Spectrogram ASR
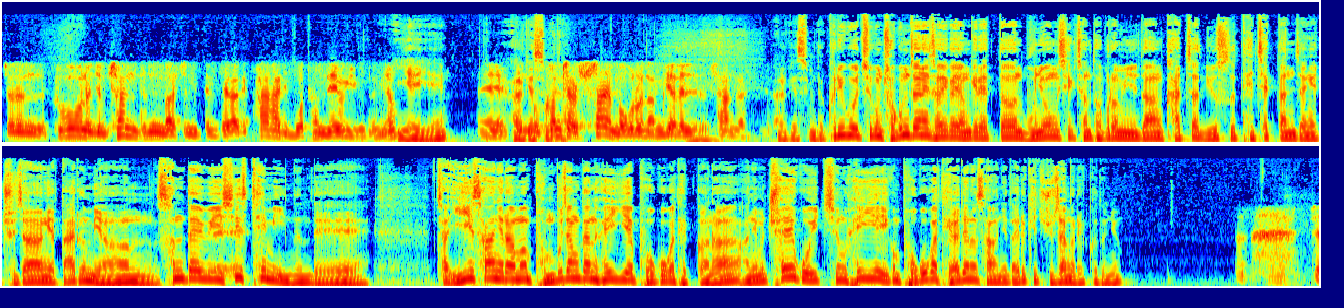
저는 그 부분은 지금 처음 듣는 말씀이기 때문에 제가 아직 파악하지 못한 내용이거든요. 예, 예. 예, 뭐 알겠습니다. 검찰 수사의 목으로 남겨야 될 사안 같습니다. 알겠습니다. 그리고 지금 조금 전에 저희가 연결했던 문용식 전 더불어민주당 가짜 뉴스 대책단장의 주장에 따르면 선대위 네. 시스템이 있는데 자, 이 사안이라면 본부장단 회의에 보고가 됐거나 아니면 최고위층 회의에 이건 보고가 돼야 되는 사안이다 이렇게 주장을 했거든요. 제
